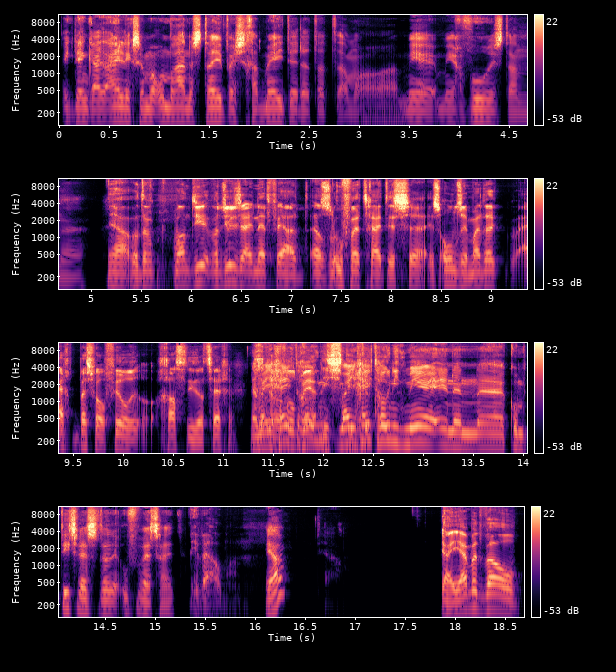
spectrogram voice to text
ik denk uiteindelijk, zeg maar, onderaan de streep, als je gaat meten, dat dat allemaal eh, meer, meer gevoel is dan... eh, Ja, want, want, jullie- want jullie zeiden net van ja, als een oefenwedstrijd is, is onzin. Maar er zijn echt best wel veel gasten die dat zeggen. Nee, maar, je geeft er ook niet, maar je geeft er ook niet meer in een eh, competitiewedstrijd dan een oefenwedstrijd. Jawel, man. Ja? Ja, jij bent wel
